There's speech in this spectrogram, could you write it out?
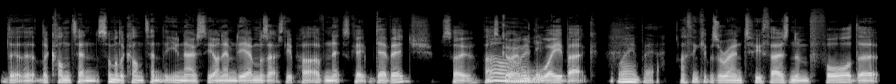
the, the, the content. Some of the content that you now see on MDN was actually part of Netscape DevEdge, so that's Oh, going really? way back. Way back. I think it was around 2004 that,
